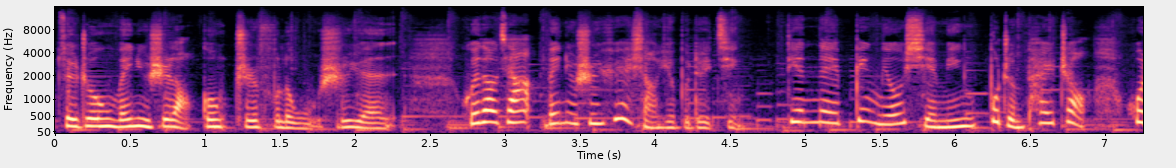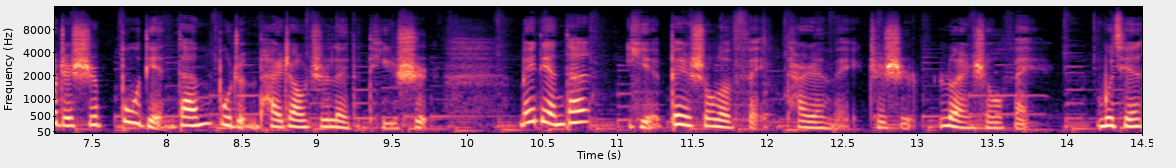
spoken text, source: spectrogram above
最终韦女士老公支付了五十元。回到家，韦女士越想越不对劲，店内并没有写明不准拍照，或者是不点单不准拍照之类的提示，没点单也被收了费，她认为这是乱收费。目前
